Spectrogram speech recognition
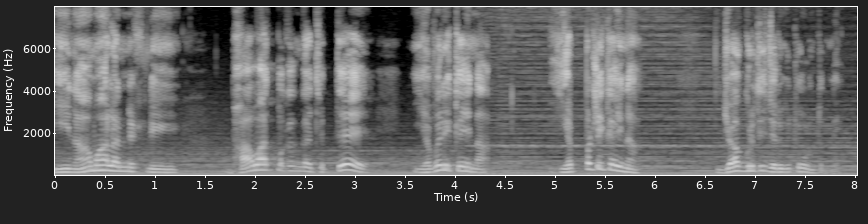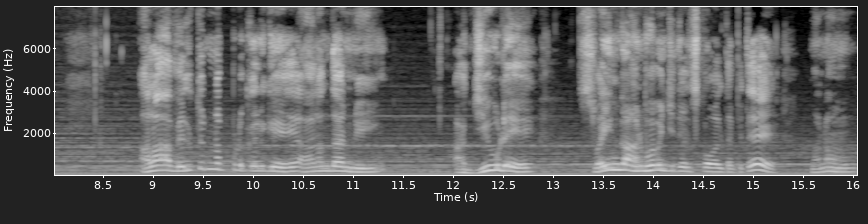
ఈ నామాలన్నిటినీ భావాత్మకంగా చెప్తే ఎవరికైనా ఎప్పటికైనా జాగృతి జరుగుతూ ఉంటుంది. అలా వెళ్తున్నప్పుడు కలిగే ఆనందాన్ని ఆ జీవుడే స్వయంగా అనుభవించి తెలుసుకోవాలి తప్పితే మనం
